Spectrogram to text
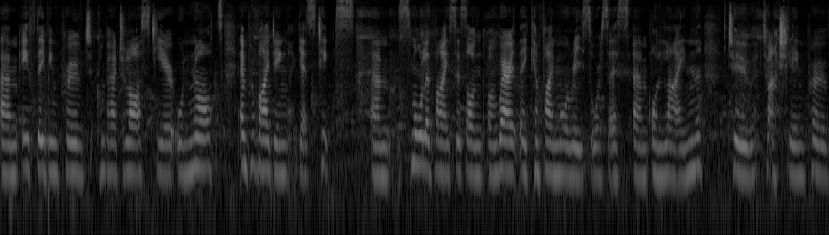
um, if they've improved compared to last year or not, and providing, I guess, tips, um, small advices on, on where they can find more resources um, online to to actually improve.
